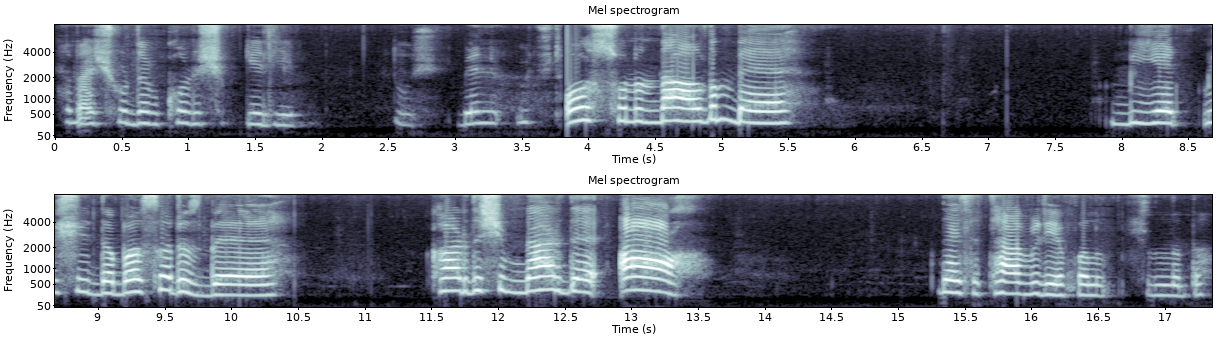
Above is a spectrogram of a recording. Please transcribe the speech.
Hemen şurada bir konuşup geleyim. Dur. Ben 3 O sonunda aldım be. Bir yetmişi de basarız be. Kardeşim nerede? Ah. Neyse tamir yapalım şununla da.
